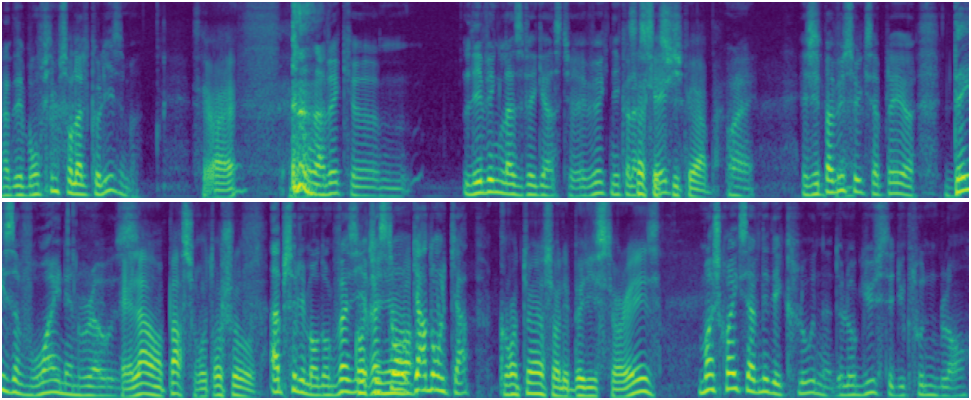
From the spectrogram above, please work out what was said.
un des bons films sur l'alcoolisme, C'est vrai. avec euh, Living Las Vegas. Tu l'avais vu avec Nicolas Ça, c'est Cage? superbe. Ouais. Et j'ai pas vu celui qui s'appelait euh, Days of Wine and Rose. Et là, on part sur autre chose. Absolument. Donc vas-y, restons, gardons le cap. Continuons sur les buddy stories. Moi, je croyais que ça venait des clowns, de l'Auguste et du clown blanc.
